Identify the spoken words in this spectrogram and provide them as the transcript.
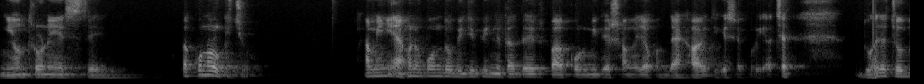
নিয়ন্ত্রণে এসছে বা কোনো কিছু? আমি এখনও পর্যন্ত বিজেপি নেতাদের বা কর্মীদের সঙ্গে যখন দেখা হয় জিজ্ঞাসা করি আচ্ছা দু হাজার চোদ্দ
